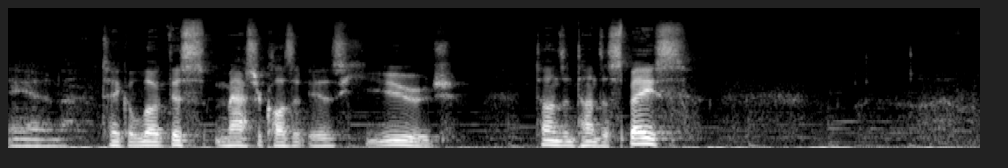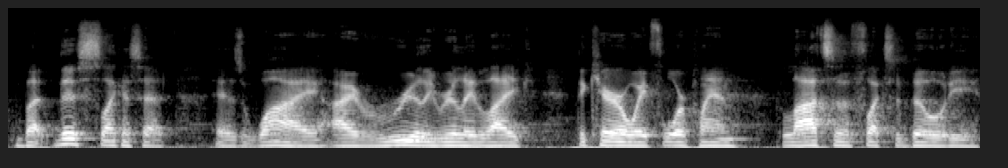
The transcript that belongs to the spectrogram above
and take a look. This master closet is huge. Tons and tons of space. But this, like I said, is why I really, really like the Caraway floor plan. Lots of flexibility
